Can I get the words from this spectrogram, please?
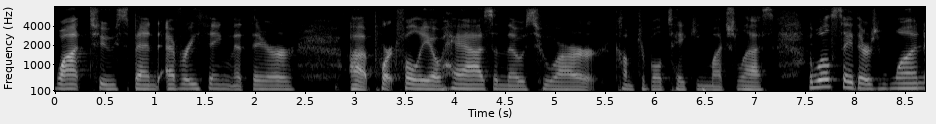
want to spend everything that their uh, portfolio has and those who are comfortable taking much less. I will say there's one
